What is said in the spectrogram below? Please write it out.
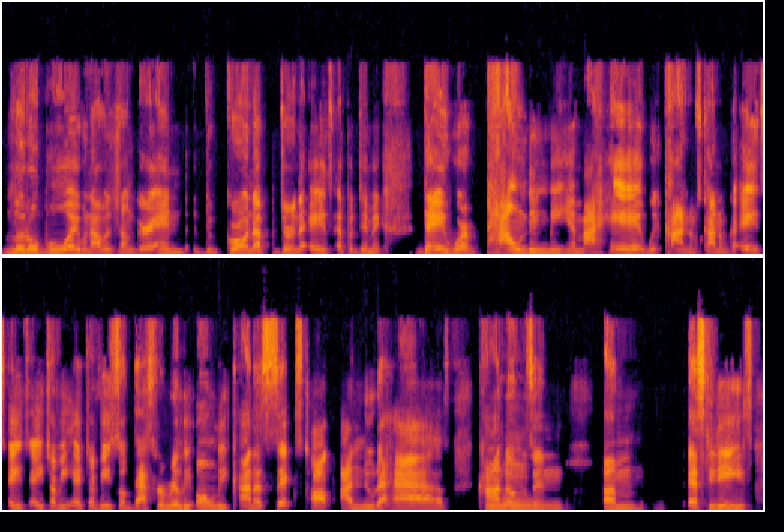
little boy when I was younger and growing up during the AIDS epidemic, they were pounding me in my head with condoms, condom, AIDS, AIDS, HIV, HIV. So that's the really only kind of sex talk I knew to have condoms mm-hmm. and um STDs.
